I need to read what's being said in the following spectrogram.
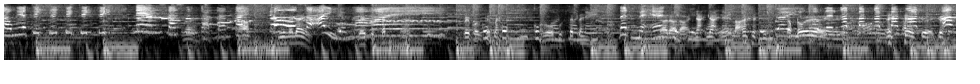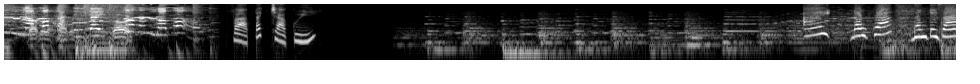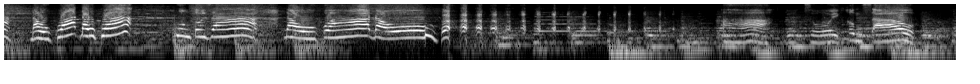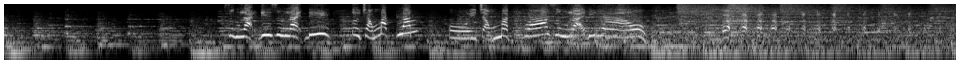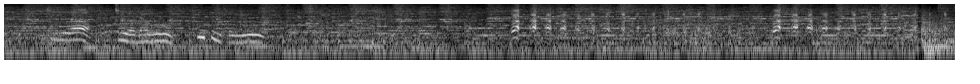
sao nghe thích thích thích thích thích. Ném xa xương cả bàn tay Đâu đây. dãi liềm mà Về phần tích này tích hòn đây. này Đất mẹ thiệt rồi, hiền nhạy, nhạy đấy, đó. Cặp đôi, lên ngất bắt ngất bắt. Ăn ngọt Rồi, có rồi, cả rồi. từ đây Rồi. Và tách trà quý. Ai? Đau quá! Buông tôi ra! Đau quá! Đau quá! Buông tôi ra! Đau quá! Đau! À, được rồi, không sao. Dừng lại đi, dừng lại đi. Tôi chóng mặt lắm. Ôi chóng mặt quá Dừng lại đi nào. Chưa Chưa đâu. Cứ từ từ. ハハハハハ!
